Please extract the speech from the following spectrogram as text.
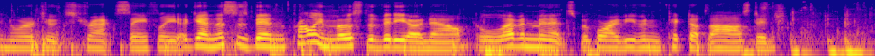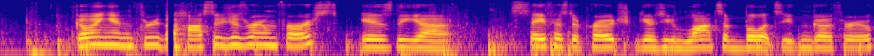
In order to extract safely. Again, this has been probably most of the video now. 11 minutes before I've even picked up the hostage. Going in through the hostages room first is the uh, safest approach. Gives you lots of bullets you can go through.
